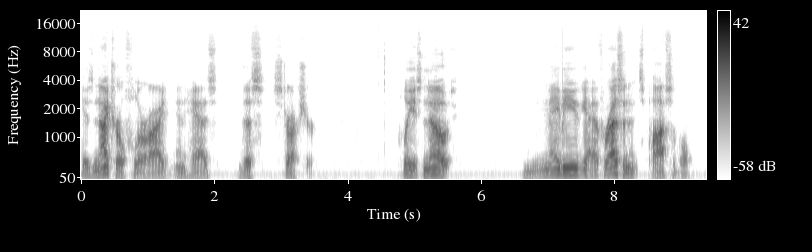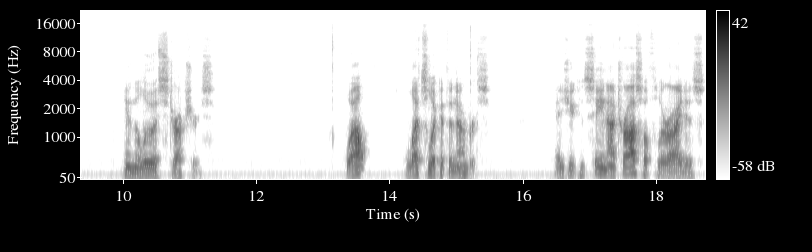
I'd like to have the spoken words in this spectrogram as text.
is nitryl fluoride and has this structure. Please note maybe you have resonance possible in the Lewis structures. Well, let's look at the numbers. As you can see, nitrosyl fluoride is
